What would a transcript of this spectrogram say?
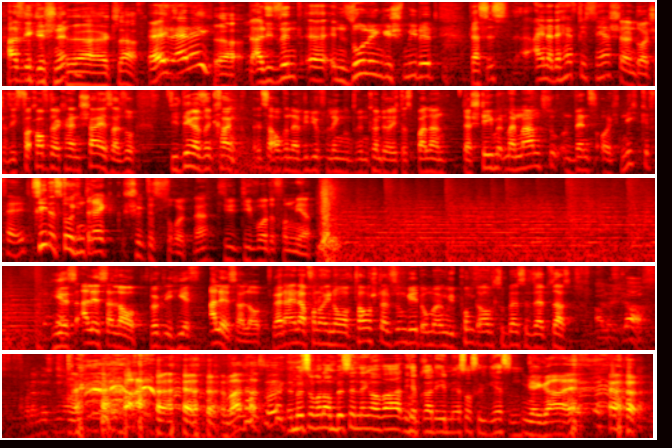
Hast du die geschnitten? ja, ja, klar. Ey, ehrlich? Ja. Also die sind äh, in Solingen geschmiedet. Das ist einer der heftigsten Hersteller in Deutschland. Ich verkaufe da keinen Scheiß. Also die Dinger sind krank. Ist auch in der Videoverlinkung drin, könnt ihr euch das ballern. Da stehe ich mit meinem Namen zu und wenn es euch nicht gefällt, zieht es durch den Dreck, schickt es zurück. Ne? Die, die Worte von mir. Hier ist alles erlaubt. Wirklich, hier ist alles erlaubt. Wenn einer von euch noch auf Tauchstation geht, um irgendwie Punkte aufzubessern, selbst das. Alles klar. Aber dann müssen wir noch, Was hast du? dann müssen wir noch ein bisschen länger warten. Ich habe gerade eben erst was gegessen. Egal.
